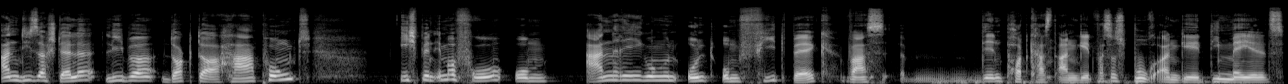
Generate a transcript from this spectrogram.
an dieser Stelle, lieber Dr. H. Ich bin immer froh um Anregungen und um Feedback, was äh, den Podcast angeht, was das Buch angeht, die Mails.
